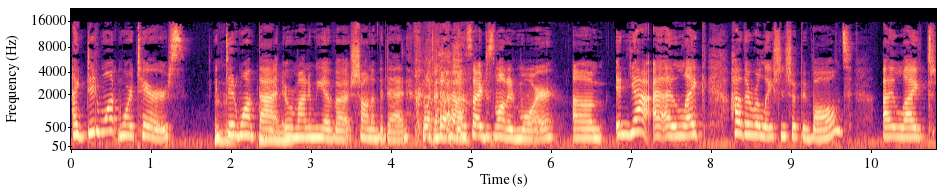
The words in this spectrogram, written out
I did want more terrors. I did want that. It reminded me of uh, Shaun of the Dead, so I just wanted more. Um, and yeah, I, I like how their relationship evolved. I liked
